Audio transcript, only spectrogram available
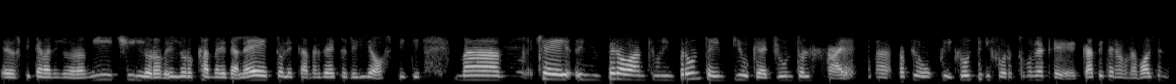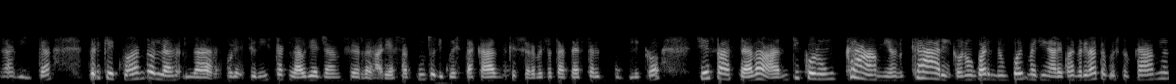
eh, ospitavano i loro amici, loro, le loro camere da letto, le camere da letto degli ospiti, ma c'è però anche un'impronta in più che ha aggiunto il FAI, proprio quei colpi di fortuna che capitano una volta nella vita, perché quando la, la collezionista Claudia Gianferrari ha saputo di questa casa che sarebbe stata aperta al pubblico, si è fatta avanti con un camion carico, non, guardi, non puoi immaginare quando è arrivato questo camion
